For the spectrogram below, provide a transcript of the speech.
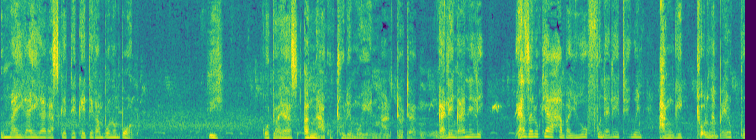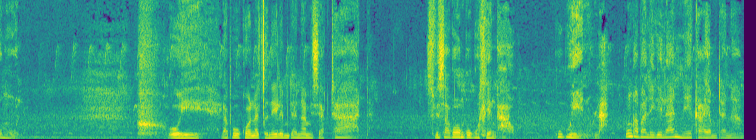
Umayikayika kasiketekete kampolompolo. Hey. Kodwa yazi anginakho ukuthula emoyeni madoda. Ngale ngane le uyazi lokhu yahamba nje uyofunda le eThekwini angikutholi ngempela ukuphumula. Oh hey, lapho ukhona agcinele mntanami siyakuthanda. Sifisa konke okuhle ngawo. Kukwenu la. Ungabalekelani nekhaya mntanami.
